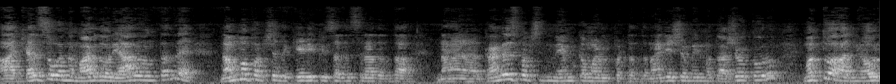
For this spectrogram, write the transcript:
ಆ ಕೆಲಸವನ್ನು ಮಾಡಿದವರು ಯಾರು ಅಂತಂದ್ರೆ ನಮ್ಮ ಪಕ್ಷದ ಕೆಡಿಪಿ ಸದಸ್ಯರಾದಂತ ನಾ- ಕಾಂಗ್ರೆಸ್ ಪಕ್ಷದಿಂದ ನೇಮಕ ಮಾಡಲ್ಪಟ್ಟಂತ ನಾಗೇಶ ಮೀನ್ ಮತ್ತು ಅಶೋಕ್ ಅವರು ಮತ್ತು ಅವ್ರ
